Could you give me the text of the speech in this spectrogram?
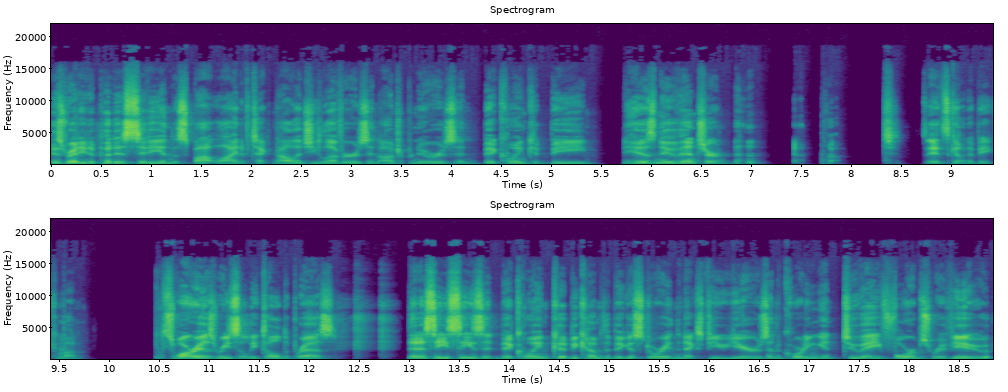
is ready to put his city in the spotlight of technology lovers and entrepreneurs, and Bitcoin could be his new venture. well, it's going to be. Come on. Suarez recently told the press that as he sees it, Bitcoin could become the biggest story in the next few years. And according to a Forbes review,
